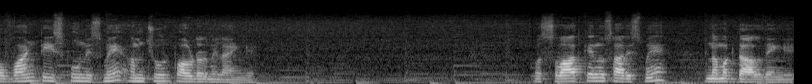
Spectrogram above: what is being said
और वन टीस्पून इसमें अमचूर पाउडर मिलाएँगे। और स्वाद के अनुसार इसमें नमक डाल देंगे।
